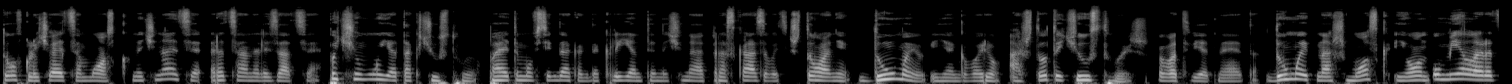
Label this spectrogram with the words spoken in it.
то включается мозг, начинается рационализация. Почему я так чувствую? Поэтому всегда, когда клиенты начинают рассказывать, что они думают, я говорю, а что ты чувствуешь в ответ на это? Думает наш мозг, и он умело рационализирует,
